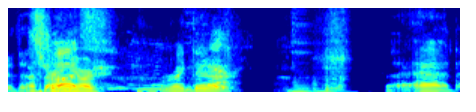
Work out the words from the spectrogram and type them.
at that That's StreamYard. right there. The ad.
